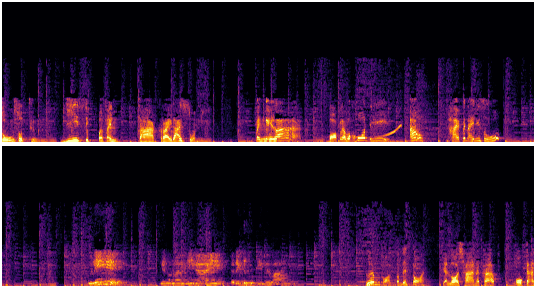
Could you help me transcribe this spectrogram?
สูงสุดถึง 20%จากรายได้ส่วนนี้ เป็นไงล่ะ บอกแล้วว่าโคตรดี เอ้า หายไปไหนนี่สู อยู่นี่ เรียนออนไลน์อยู่นี่ไง จะได้ขึ้นสุพิมพ์ไวๆเริ่มก่อนสำเร็จก่อน อย่ารอช้านะครับ โอกาส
